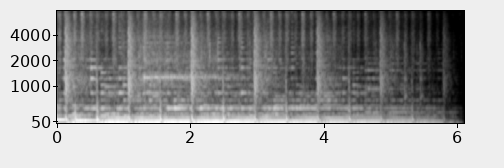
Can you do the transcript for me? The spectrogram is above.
you.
